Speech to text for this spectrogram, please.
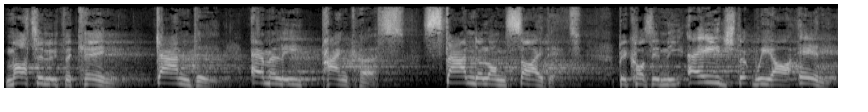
Martin Luther King, Gandhi, Emily Pankhurst. Stand alongside it because in the age that we are in,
